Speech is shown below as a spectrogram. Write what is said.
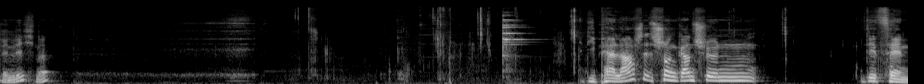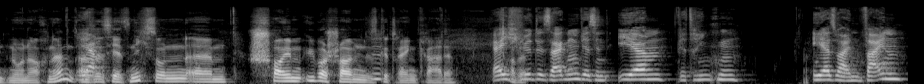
finde ich. Ne? Die Perlage ist schon ganz schön dezent nur noch. Ne? Also Ja. ist jetzt nicht so ein ähm, Schäum, überschäumendes Getränk gerade. Ja, ich würde sagen, wir sind eher, wir trinken eher so einen Wein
